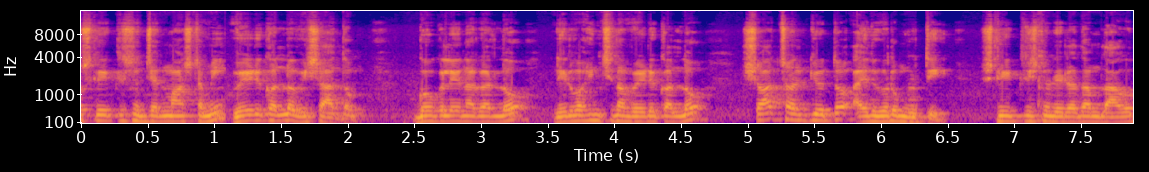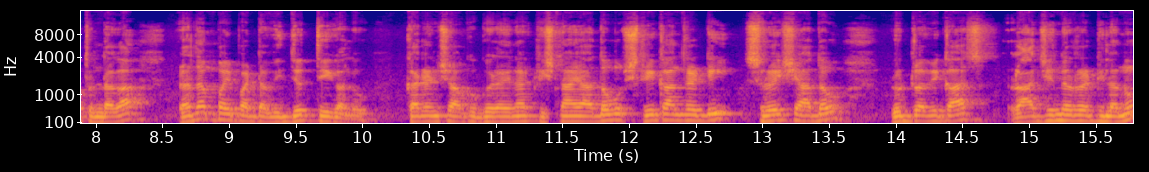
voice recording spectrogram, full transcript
శ్రీకృష్ణ జన్మాష్టమి వేడుకల్లో విషాదం. గోఖలే నగర్లో నిర్వహించిన వేడుకల్లో షార్ట్ సర్క్యూట్తో ఐదుగురు మృతి. శ్రీకృష్ణుడి రథం లాగుతుండగా రథంపై పడ్డ విద్యుత్ తీగలు. కరెంట్ షాకు గురైన కృష్ణ యాదవ్ శ్రీకాంత్ రెడ్డి సురేష్ యాదవ్ రుద్ర వికాస్ రాజేందర్ రెడ్డిలను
